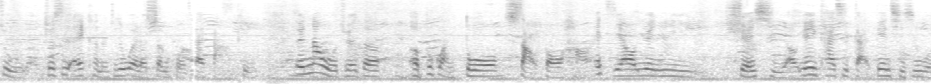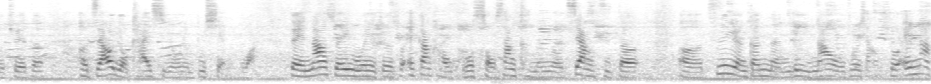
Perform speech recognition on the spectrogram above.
住了，就是哎，可能就是为了生活在打拼。对，那我觉得，呃，不管多少都好，哎，只要愿意学习哦，愿意开始改变，其实我觉得，呃，只要有开始，永远不嫌晚。对，那所以我也觉得说，哎，刚好我手上可能有这样子的呃资源跟能力，然后我就想说，哎，那，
